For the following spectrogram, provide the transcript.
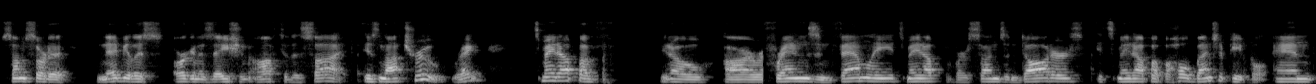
some sort of nebulous organization off to the side is not true, right? It's made up of, you know, our friends and family. It's made up of our sons and daughters. It's made up of a whole bunch of people. And,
